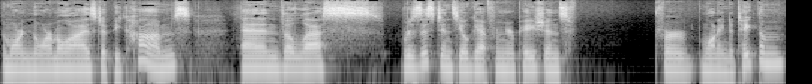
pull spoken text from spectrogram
the more normalized it becomes, and the less resistance you'll get from your patients for wanting to take them,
